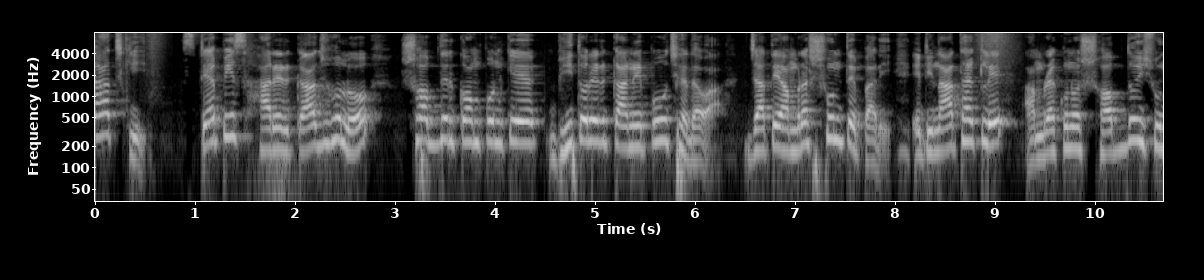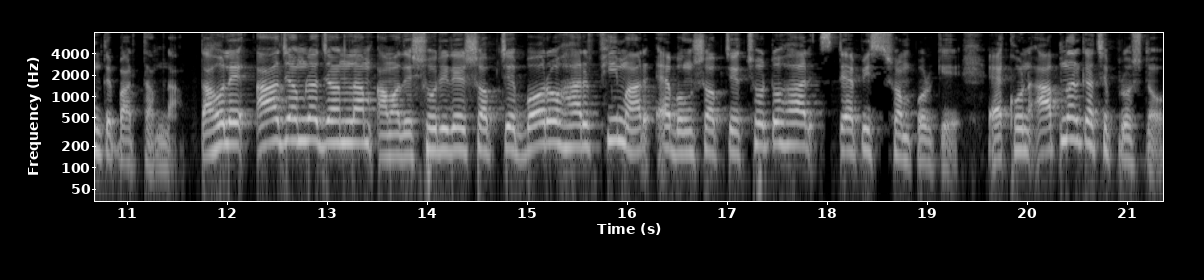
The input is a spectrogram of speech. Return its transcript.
কাজ কি? স্ট্যাপিস হাড়ের কাজ হলো শব্দের কম্পনকে ভিতরের কানে পৌঁছে দেওয়া, যাতে আমরা শুনতে পারি। এটি না থাকলে আমরা কোনো শব্দই শুনতে পারতাম না। তাহলে আজ আমরা জানলাম আমাদের শরীরের সবচেয়ে বড় হাড় ফিমার এবং সবচেয়ে ছোট হাড় স্ট্যাপিস সম্পর্কে। এখন আপনার কাছে প্রশ্ন,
